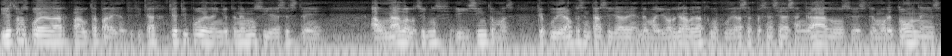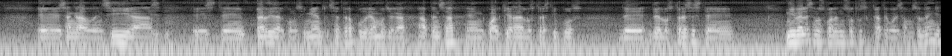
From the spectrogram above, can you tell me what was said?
y esto nos puede dar pauta para identificar qué tipo de dengue tenemos si es este aunado a los signos y síntomas que pudieran presentarse ya de, mayor gravedad como pudiera ser presencia de sangrados, este, moretones, eh, sangrado de encías, este, pérdida del conocimiento, etcétera, podríamos llegar a pensar en cualquiera de los tres tipos de, de los tres este, niveles en los cuales nosotros categorizamos el dengue,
